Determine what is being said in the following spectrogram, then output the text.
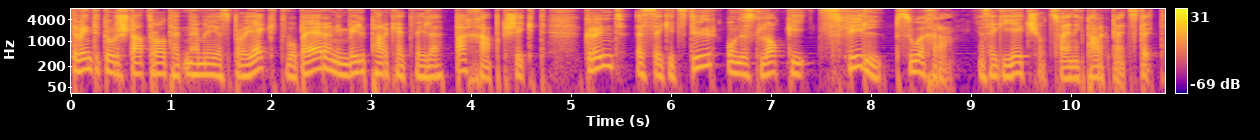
Der Winterthur Stadtrat hat nämlich ein Projekt, wo Bären im Wildpark hat wollen, Bach abgeschickt. Grund, es sei zu teuer und es locke zu viele Besucher an. Es sei jetzt schon zu wenig Parkplätze dort.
